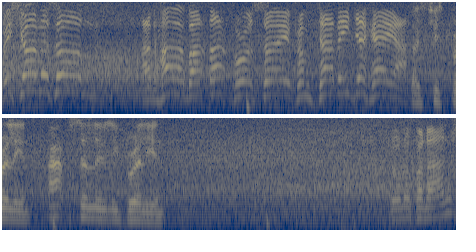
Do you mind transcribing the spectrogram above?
Richarlison! And how about that for a save from David De Gea? That's just brilliant. Absolutely brilliant. Bruno Fernandes.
